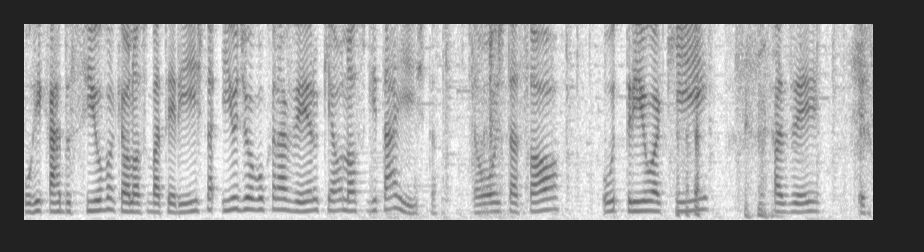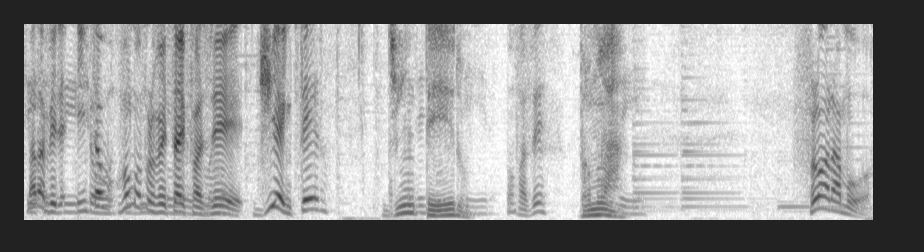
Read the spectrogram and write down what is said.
o Ricardo Silva, que é o nosso baterista, e o Diogo Craveiro, que é o nosso guitarrista. Então hoje tá só o trio aqui pra fazer esse Maravilha. esse Então show vamos aproveitar e bichinhos, fazer dia inteiro? Dia inteiro. Vamos fazer? Vamos lá. Flora Amor.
